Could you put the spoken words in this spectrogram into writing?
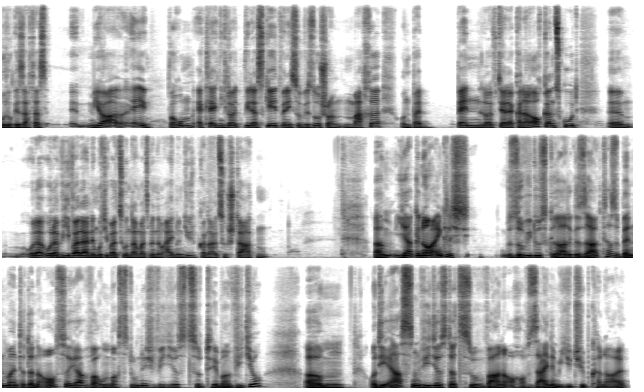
wo du gesagt hast, ähm, ja, ey, warum erkläre ich nicht Leuten, wie das geht, wenn ich sowieso schon mache? Und bei Ben läuft ja der Kanal auch ganz gut. Ähm, oder, oder wie war deine Motivation damals mit einem eigenen YouTube-Kanal zu starten? Ähm, ja, genau, eigentlich so wie du es gerade gesagt hast. Ben meinte dann auch so, ja, warum machst du nicht Videos zu Thema Video? Ähm, und die ersten Videos dazu waren auch auf seinem YouTube-Kanal.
